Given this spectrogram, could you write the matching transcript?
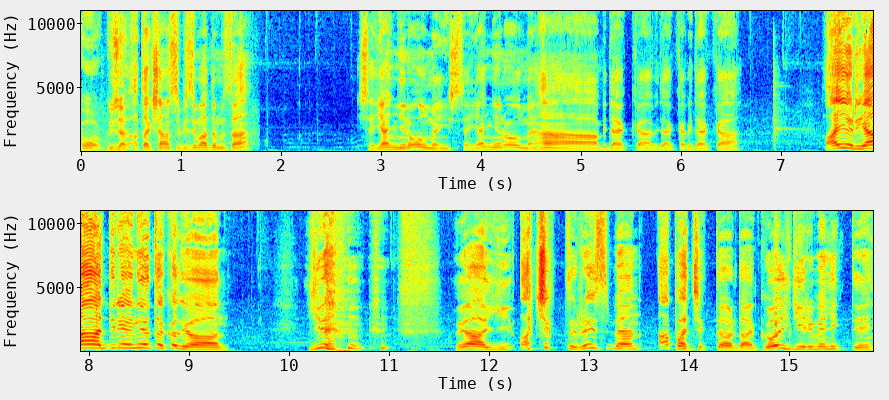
O güzel. Atak şansı bizim adımıza. İşte yan yana olmayın işte. Yan yana olmayın. Ha bir dakika bir dakika bir dakika. Hayır ya direğe niye takılıyorsun? Ya açıktı resmen apaçıktı orada. Gol girmelikti.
